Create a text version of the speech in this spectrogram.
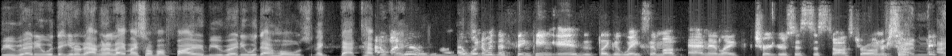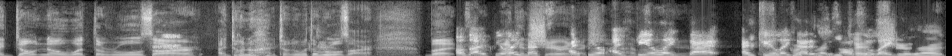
be ready with that. You know, I'm gonna light myself on fire. Be ready with that hose, like that type I of like wonder- organized. I wonder what the thinking is. It's like it wakes him up and it like triggers his testosterone or I'm, something. I don't know what the rules are. I don't know. I don't know what the rules are. But Also, I feel I like can that's. share it, I feel. actually. I I feel right like here. that. I You feel like that is just also like. share that.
